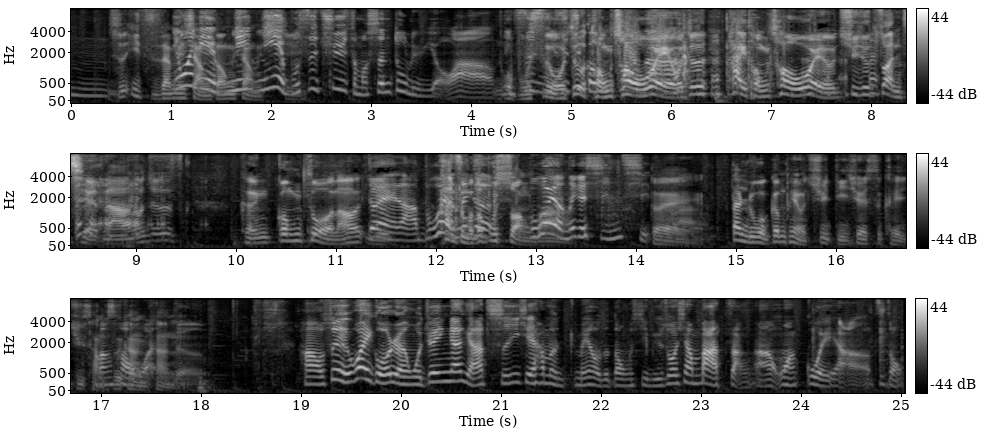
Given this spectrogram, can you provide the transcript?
嗯，就是一直在那边想东想西。你你也不是去什么深度旅游啊？我不是，我就铜臭味，我就是太铜臭味，我去就赚钱啊，然后就是。可能工作，然后对啦，不会看什么都不爽，不会有那个心情。对，但如果跟朋友去，的确是可以去尝试看看的。好，所以外国人，我觉得应该给他吃一些他们没有的东西，比如说像蚂蚱啊、碗粿啊这种，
